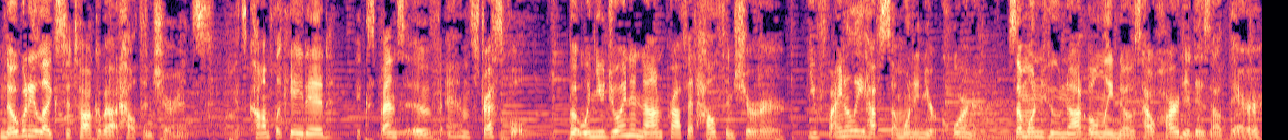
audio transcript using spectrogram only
Nobody likes to talk about health insurance. It's complicated, expensive, and stressful. But when you join a nonprofit health insurer, you finally have someone in your corner. Someone who not only knows how hard it is out there,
